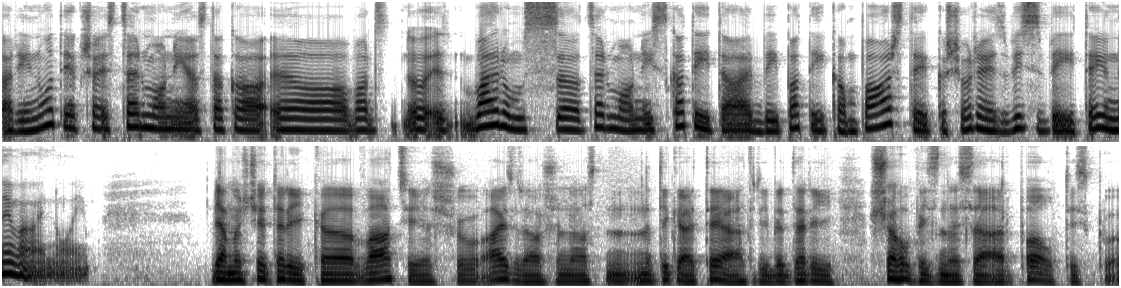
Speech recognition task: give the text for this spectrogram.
arī notiek šais ceremonijās. Tā kā var, vairums ceremonijas skatītāji bija patīkami pārsteigti, ka šoreiz viss bija te un nevainojami. Jā, man šķiet arī, ka vāciešu aizraušanās ne tikai teātrī, bet arī šaubiznesā ar politisko,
